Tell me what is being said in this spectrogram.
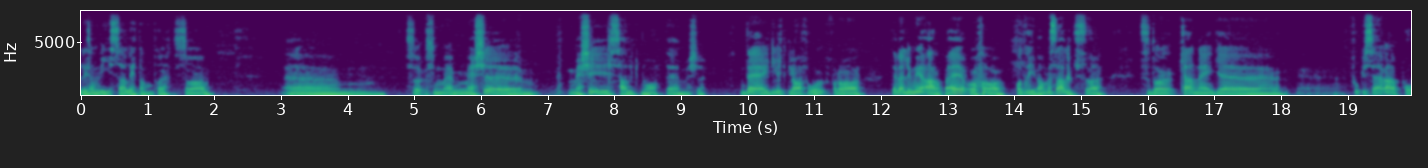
liksom vise litt andre. Så um, så, så vi, er ikke, vi, er ikke, i salg nå. Det er vi ikke. Det er jeg litt glad for òg, for da, det er veldig mye arbeid å, å, å drive med salg. Så, så da kan jeg eh, fokusere på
